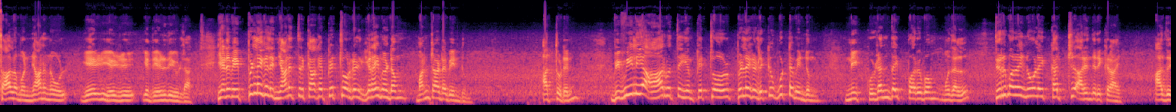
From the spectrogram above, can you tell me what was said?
சாலமன் ஞான நூல் ஏழு ஏழு என்று எழுதியுள்ளார். எனவே பிள்ளைகளின் ஞானத்திற்காக பெற்றோர்கள் இறைவனிடம் மன்றாட வேண்டும். அத்துடன் விவிலிய ஆர்வத்தையும் பெற்றோர் பிள்ளைகளுக்கு ஊட்ட வேண்டும். நீ குழந்தை பருவம் முதல் திருமறை நூலை கற்று அறிந்திருக்கிறாய். அது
